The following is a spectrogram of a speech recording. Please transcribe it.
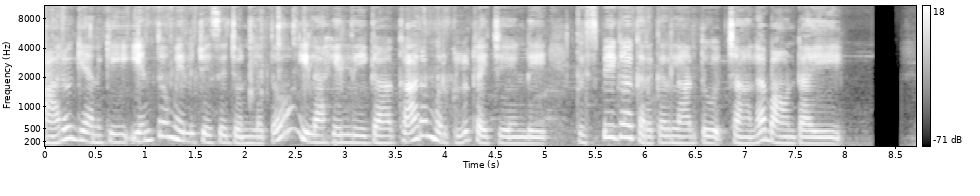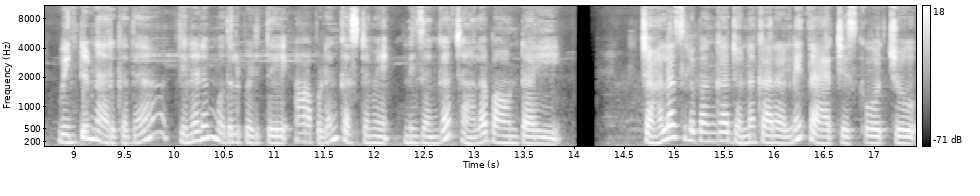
ఆరోగ్యానికి ఎంతో మేలు చేసే జొన్నలతో ఇలా హెల్దీగా కారం మురుకులు ట్రై చేయండి. క్రిస్పీగా కరకరలాడుతూ చాలా బాగుంటాయి. వింటున్నారు కదా? తినడం మొదలు పెడితే ఆపడం కష్టమే. నిజంగా చాలా బాగుంటాయి. చాలా సులభంగా జొన్న కారాలని తయారు చేసుకోవచ్చు.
